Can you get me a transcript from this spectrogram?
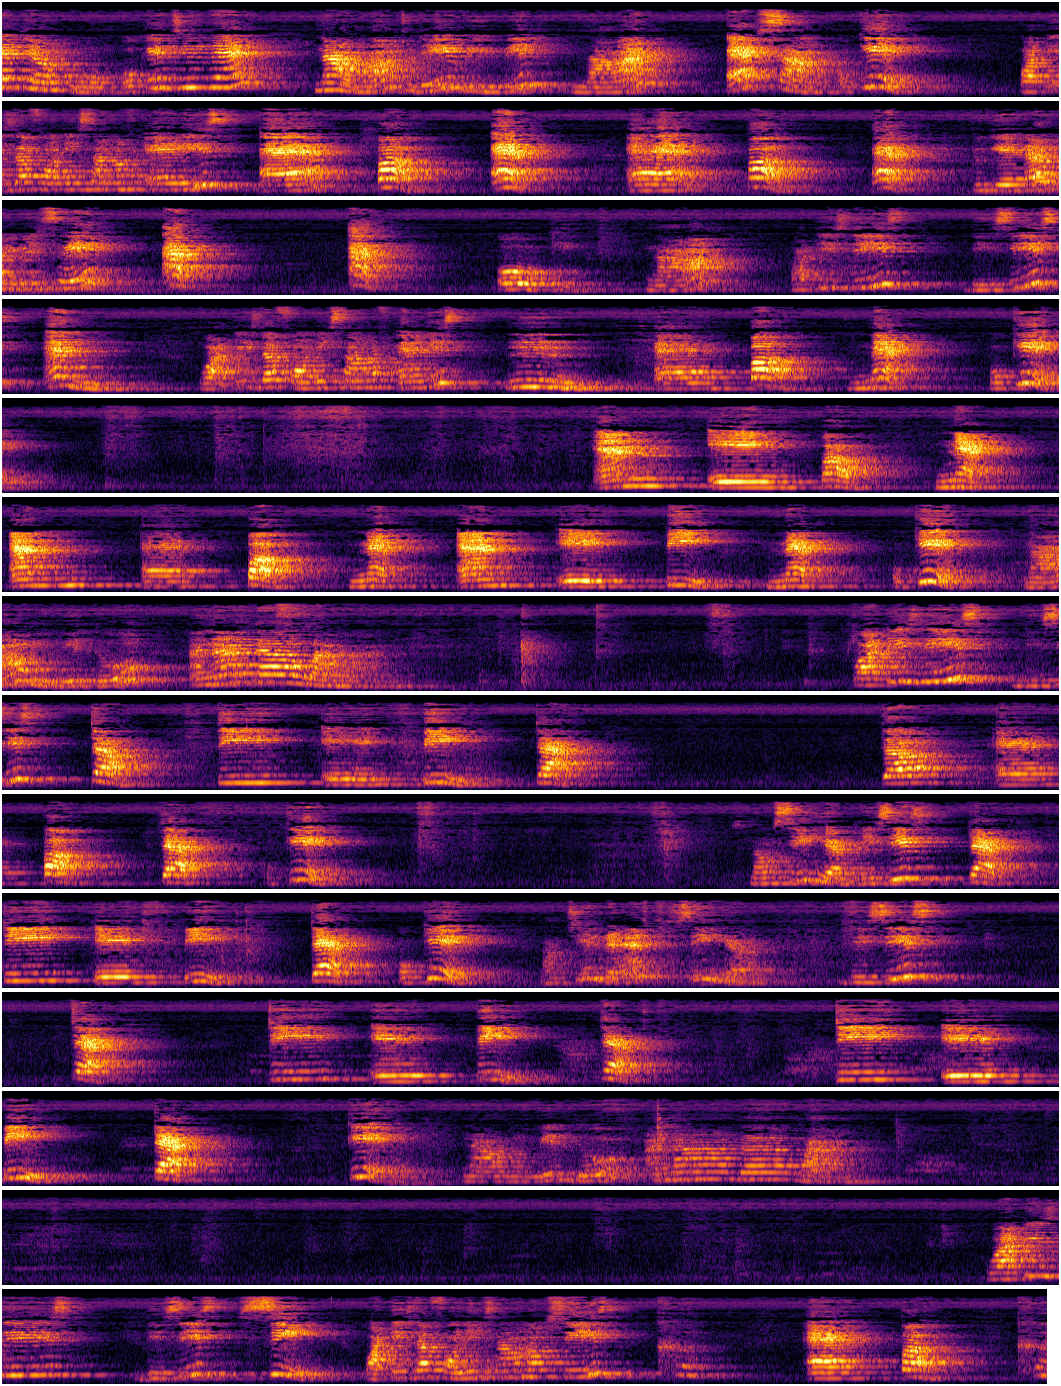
at your home. Okay, children? Now, today we will learn F sound. Okay? What is the phonic sound of is a, p, f. Together we will say f, f. Okay. Now, what is this? This is N. What is the phonic sound of N is Hmm. N, a, p, nap. Okay. N A P nap N A P nap N A P. Nap okay. Now we will do another one what is this this is T T A P tap T A P tap okay now see here, this is tap. T-A-P. Tap. Okay. Now children, see here. This is tap. T-A-P. Tap. T-A-P. Tap. Okay. Now we will do another one. What is this? This is C. What is the phonic sound of C? Is K. A, P. K.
